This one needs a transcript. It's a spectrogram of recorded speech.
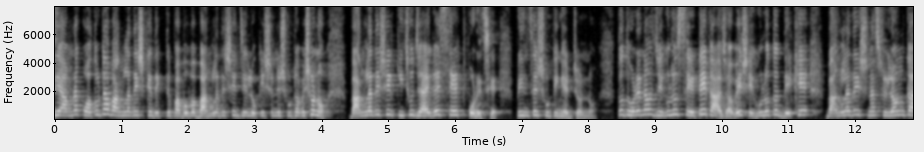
যে আমরা কতটা বাংলাদেশকে দেখতে পাবো বা বাংলাদেশের যে লোকেশনে শ্যুট হবে। শোনো, বাংলাদেশের কিছু জায়গায় সেট পড়েছে প্রিন্সের শ্যুটিংয়ের জন্য। তো ধরে নাও যেগুলো সেটে কাজ হবে, সেগুলো তো দেখে বাংলাদেশ না শ্রীলঙ্কা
